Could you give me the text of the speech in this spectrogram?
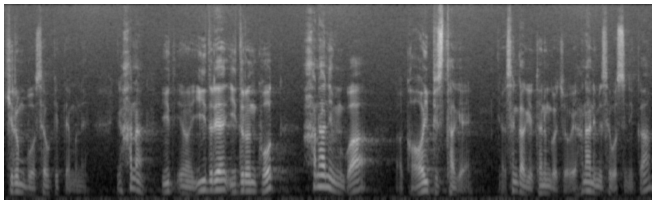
기름 부어 세웠기 때문에. 하나 이들의 이들은 곧 하나님과 거의 비슷하게 생각이 되는 거죠. 왜? 하나님이 세웠으니까.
